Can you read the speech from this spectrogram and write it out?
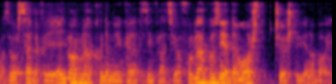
az országnak, vagy a jegybanknak, hogy nem nagyon kellett az inflációval foglalkoznia, de most csőstüljön a baj.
